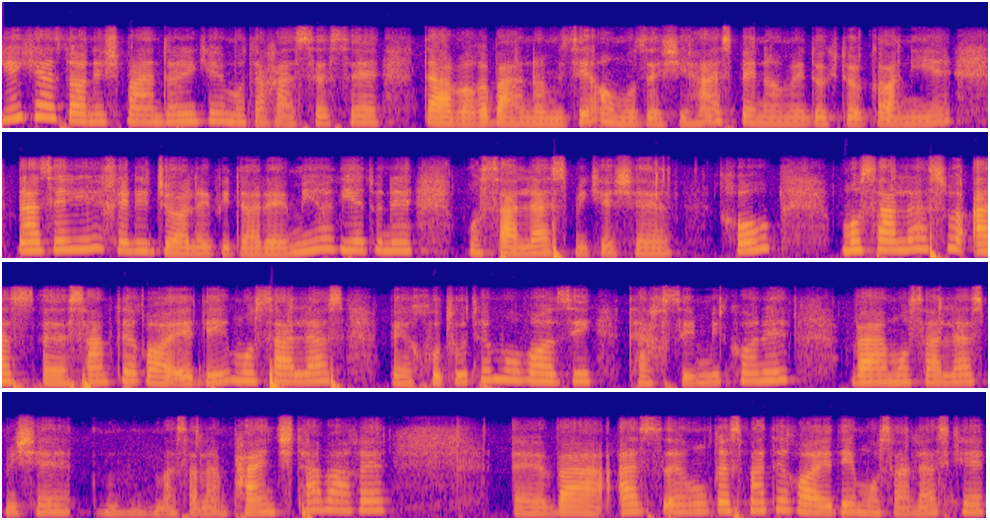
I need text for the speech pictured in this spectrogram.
یکی از دانشمندانی که متخصص در واقع برنامه‌ریزی آموزشی هست به نام دکتر گانیه نظریه خیلی جالبی داره. میاد یه دونه مثلث می‌کشه. خب مثلث رو از سمت قاعده مثلث به خطوط موازی تقسیم می‌کنه و مثلث میشه مثلا پنج طبقه. و از اون قسمت قاعده مثلث که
